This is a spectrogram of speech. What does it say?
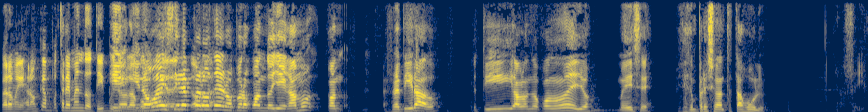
Pero me dijeron que es tremendo tipo. Y, y con no voy a ustedes decir el y pelotero, pero cuando llegamos, cuando, retirado, estoy hablando con uno de ellos, me dice, ¿viste qué impresionante está Julio? Yo sí,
